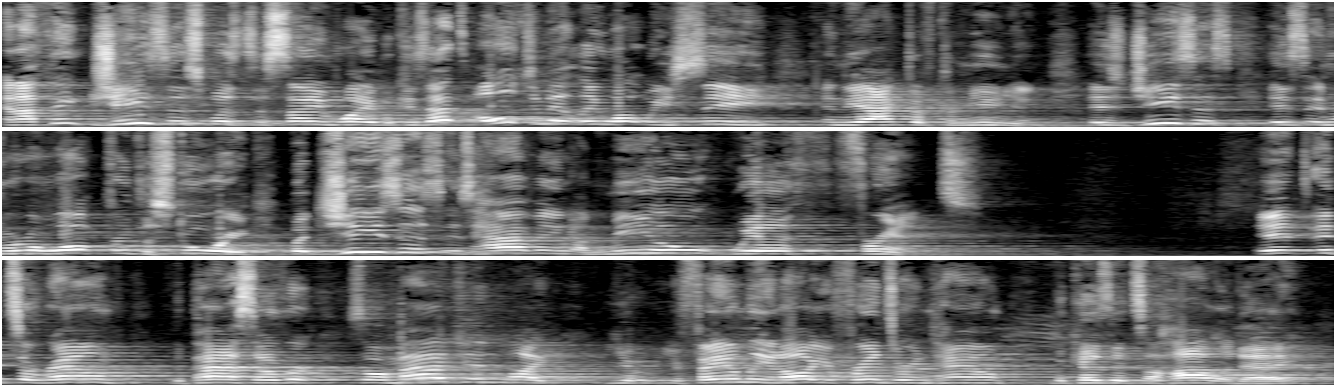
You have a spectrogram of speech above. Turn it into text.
And I think Jesus was the same way because that's ultimately what we see in the act of communion. Is Jesus is and we're going to walk through the story, but Jesus is having a meal with friends. It, it's around the Passover. So imagine like your, your family and all your friends are in town because it's a holiday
